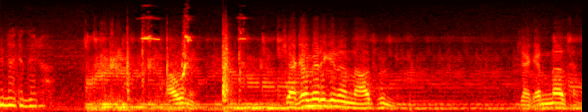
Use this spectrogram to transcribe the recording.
జగన్నాథం గారు. అవును. జగమెరిగిన నాథుణ్ణి. జగన్నాథం.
